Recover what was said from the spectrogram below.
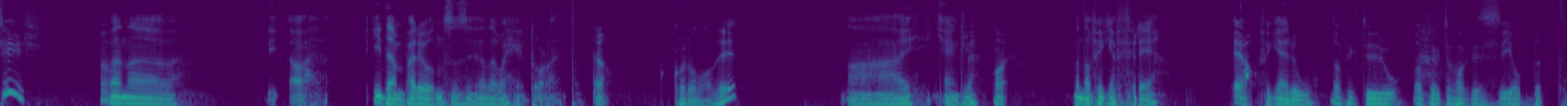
Ja. Men uh, i- uh, i den perioden så syns jeg det var helt ålreit. Koronatider? Nei, ikke egentlig. Nei. Men da fikk jeg fred. Ja. Fikk jeg ro. Da fikk du ro. Da fikk du faktisk jobbet.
